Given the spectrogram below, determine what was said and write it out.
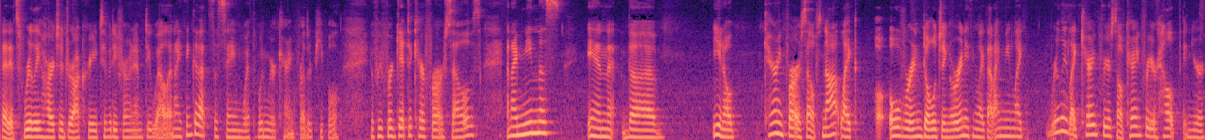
that it's really hard to draw creativity from an empty well, and I think that's the same with when we're caring for other people. If we forget to care for ourselves, and I mean this in the, you know, caring for ourselves, not like overindulging or anything like that. I mean like really like caring for yourself, caring for your health and your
